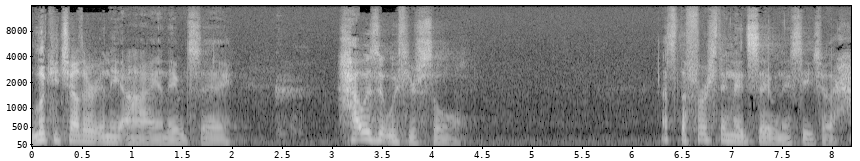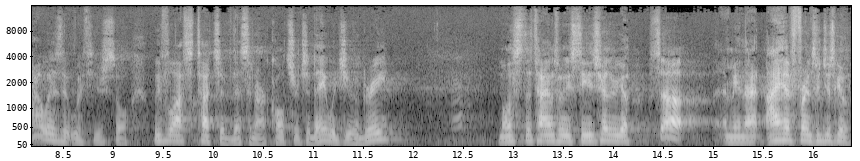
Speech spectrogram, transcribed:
look each other in the eye and they would say, how is it with your soul? That's the first thing they'd say when they see each other. How is it with your soul? We've lost touch of this in our culture today. Would you agree? Most of the times when we see each other, we go, What's up? I mean, that, I have friends who just go,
